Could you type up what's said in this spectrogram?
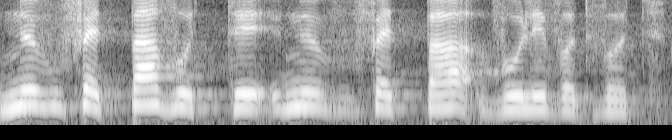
Ne vous faites pas voter, ne vous faites pas voler votre vote.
